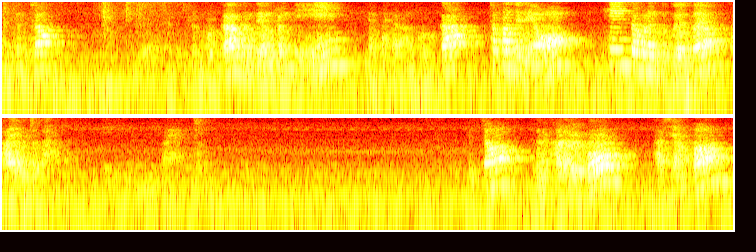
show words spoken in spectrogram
괜찮죠? 그럼 볼까? 그럼 내용 정리 옆에다가 한번 볼까? 첫 번째 내용 KW는 누구였어요? 나였죠, 나. 나였죠. 됐죠? 그 다음에 가로 열고 다시 한번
